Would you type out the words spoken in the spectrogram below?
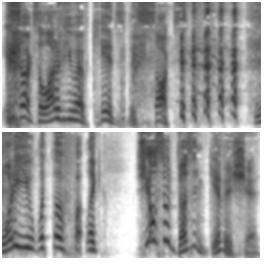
It sucks. A lot of you have kids. This sucks. what do you what the fuck like she also doesn't give a shit.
